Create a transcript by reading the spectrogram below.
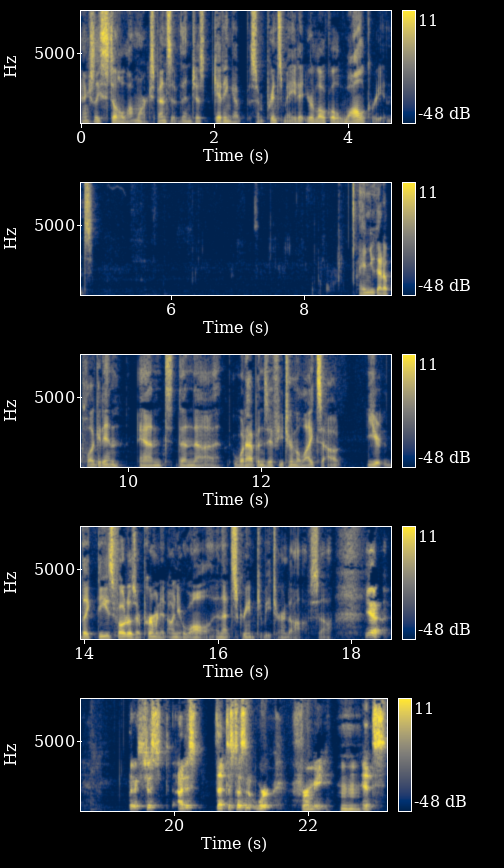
actually still a lot more expensive than just getting a, some prints made at your local Walgreens. And you got to plug it in, and then uh, what happens if you turn the lights out? You're like these photos are permanent on your wall, and that screen can be turned off. So Yeah. There's just I just that just doesn't work for me. It's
